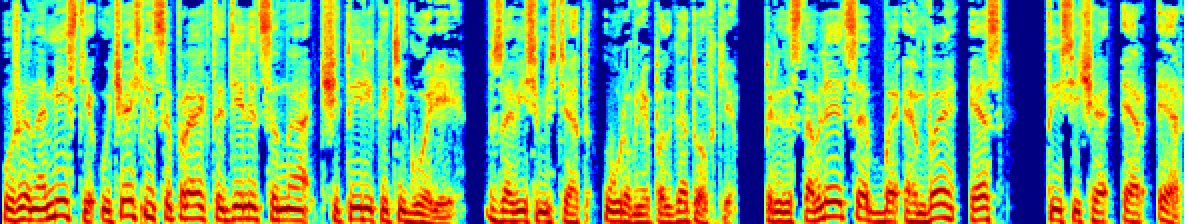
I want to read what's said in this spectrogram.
Уже на месте участницы проекта делятся на четыре категории в зависимости от уровня подготовки. Предоставляется BMW S1000RR.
